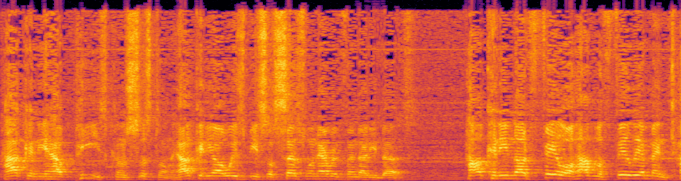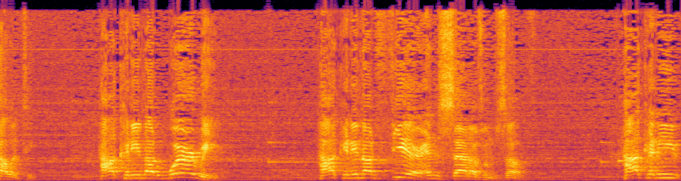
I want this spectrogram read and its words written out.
How can he have peace consistently? How can he always be successful in everything that he does? How can he not fail or have a failure mentality? How can he not worry? How can he not fear inside of himself? How can he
